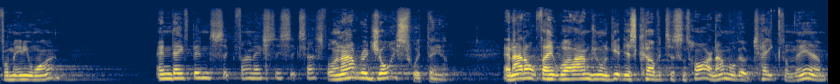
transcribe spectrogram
from anyone. And they've been financially successful. And I rejoice with them. And I don't think, well, I'm going to get this covetousness heart and I'm going to go take from them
